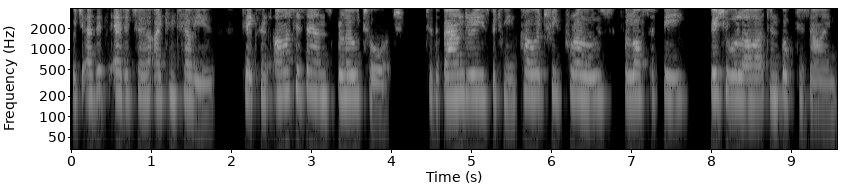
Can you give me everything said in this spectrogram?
which as its editor, I can tell you, takes an artisan's blowtorch to the boundaries between poetry, prose, philosophy, visual art, and book design.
